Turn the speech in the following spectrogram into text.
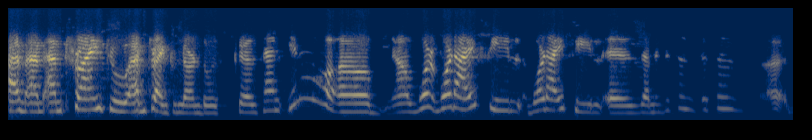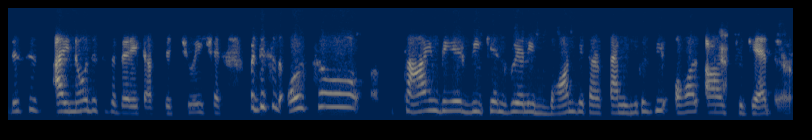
I'm, I'm I'm trying to I'm trying to learn those skills. And you know, uh, uh, what what I feel what I feel is I mean this is this is uh, this is i know this is a very tough situation but this is also time where we can really bond with our family because we all are together.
